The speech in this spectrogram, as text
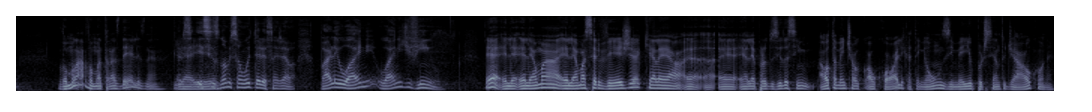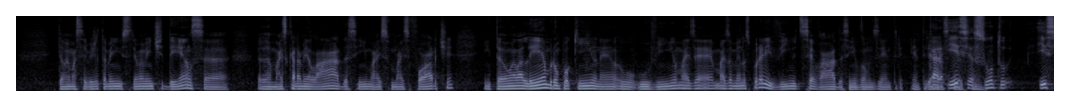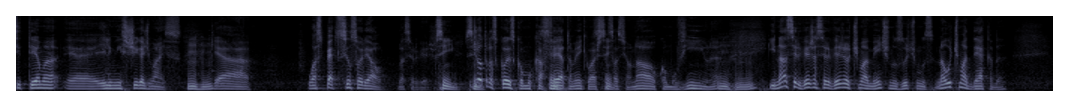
vamos lá, vamos atrás deles, né? Esse, aí... Esses nomes são muito interessantes, né? Barley Wine, wine de vinho. É, ele, ele, é uma, ele é uma cerveja que ela é, é, é ela é produzida assim, altamente al alcoólica, tem 11,5% de álcool, né? Então é uma cerveja também extremamente densa, uh, mais caramelada, assim, mais, mais forte. Então ela lembra um pouquinho, né, o, o, vinho, mas é mais ou menos por ali, vinho de cevada, assim, vamos dizer entre entre Cara, esse assim. assunto esse tema é, ele me instiga demais, uhum. que é a, o aspecto sensorial da cerveja. Sim, sim. De outras coisas, como o café sim. também, que eu acho sim. sensacional, como o vinho, né? Uhum. E na cerveja, a cerveja ultimamente, nos últimos, na última década,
